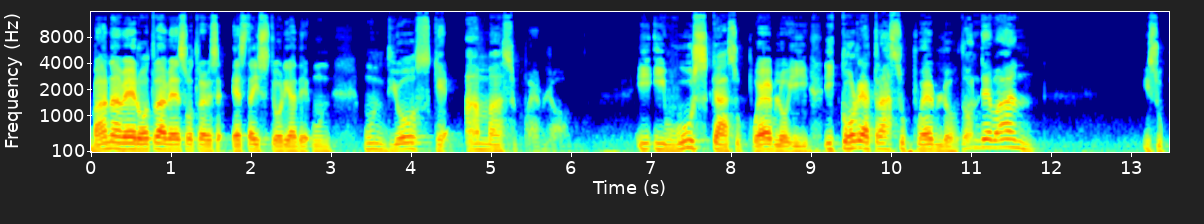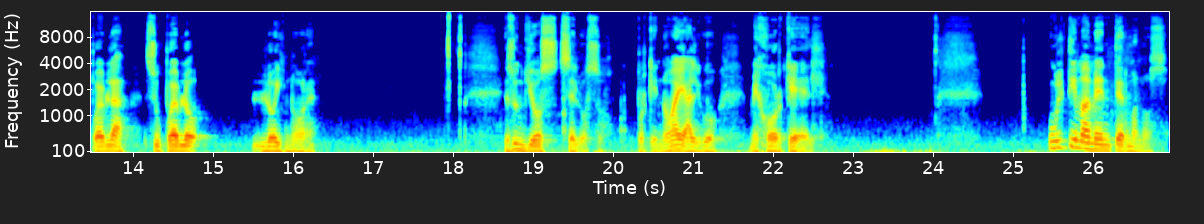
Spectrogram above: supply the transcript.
van a ver otra vez, otra vez esta historia de un, un Dios que ama a su pueblo y, busca a su pueblo y, corre atrás su pueblo. ¿Dónde van? Y su, puebla, su pueblo lo ignora. Es un Dios celoso, porque no hay algo mejor que Él. Últimamente, hermanos,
